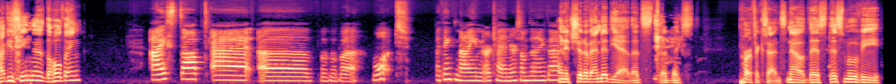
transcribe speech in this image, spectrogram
Have you seen the the whole thing? I stopped at uh blah, blah, blah. what? I think nine or ten or something like that. And it should have ended. Yeah, that's that makes perfect sense. No, this this movie,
